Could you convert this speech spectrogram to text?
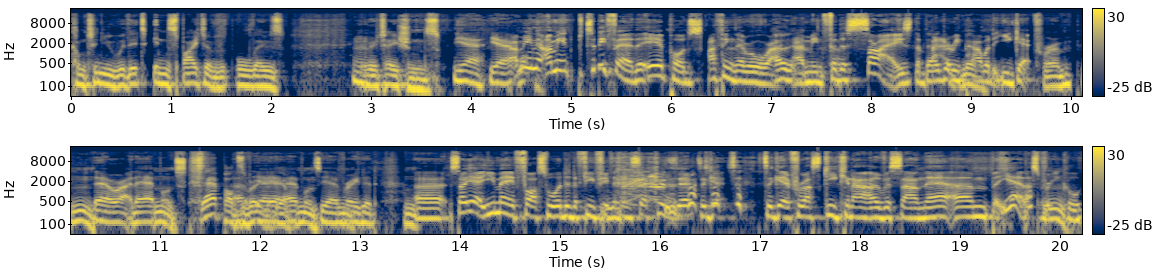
continue with it in spite of all those Hmm. irritations. Yeah, yeah. I mean, I mean, to be fair, the earpods, I think they're all right. Oh, I mean, for the size, the battery good, yeah. power that you get for them, they're all right. The AirPods, The AirPods are very yeah, good, Yeah, yeah. AirPods, Mm, yeah, very good. Uh, so yeah, you may have fast forwarded a few fifteen seconds there to get to get for us geeking out over sound there. Um, but yeah, that's pretty cool.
